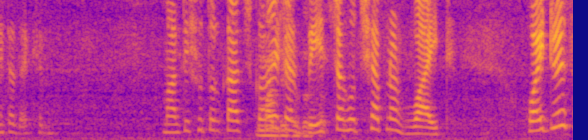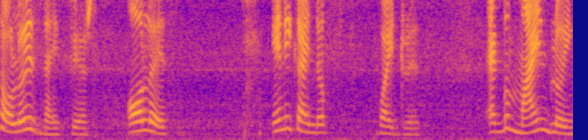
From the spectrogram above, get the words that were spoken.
এটা দেখেন। মাল্টি সুতোর কাজ করা এটার বেসটা হচ্ছে আপনার white white dress always nice fierce always any kind of white dress একদম মাইন্ড ব্লোয়িং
